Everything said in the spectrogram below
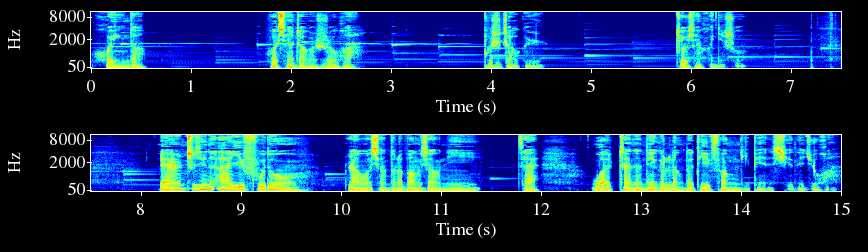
回应道：“我想找个人说说话，不是找个人，就想和你说。”两人之间的爱意浮动，让我想到了王小妮在《我站在那个冷的地方》里边写的那句话：“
